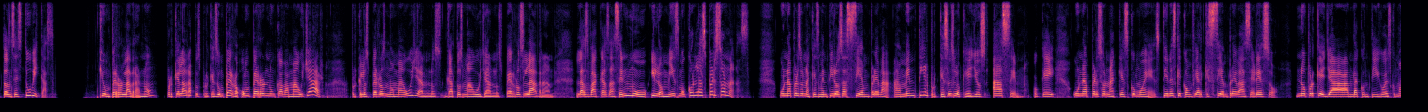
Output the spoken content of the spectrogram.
Entonces tú ubicas que un perro ladra, ¿no? ¿Por qué ladra? Pues porque es un perro. Un perro nunca va a maullar, porque los perros no maullan, los gatos maullan, los perros ladran, las vacas hacen mu y lo mismo con las personas. Una persona que es mentirosa siempre va a mentir porque eso es lo que ellos hacen, ¿ok? Una persona que es como es, tienes que confiar que siempre va a hacer eso no porque ya anda contigo, es como,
